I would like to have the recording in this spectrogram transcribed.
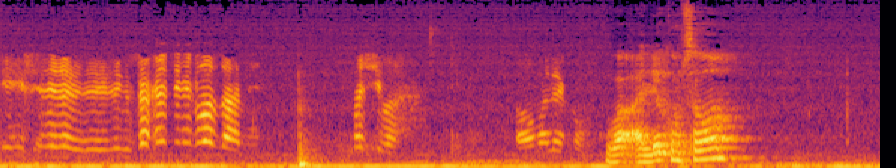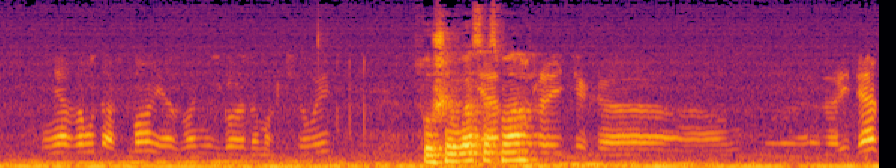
и, с э, с закрытыми глазами. Спасибо. Салам алейкум. Ва алейкум салам. Меня зовут Осман, я звоню из города Махачкалы. Слушаем вас, я Осман. слушаю этих э, э, ребят,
